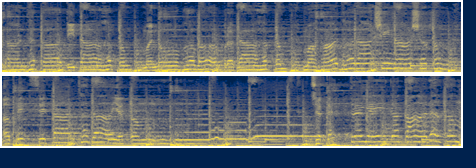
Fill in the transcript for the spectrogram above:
पुरान्धकादिदाहकम् मनोभवाप्रदाहकम् महाधराशिनाशकम् अभित्सितार्थदायकम् जगत्त्रयैककारकम्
